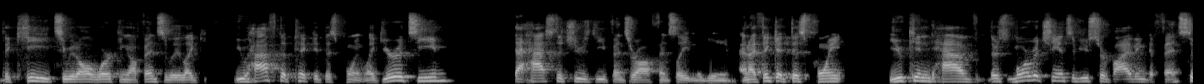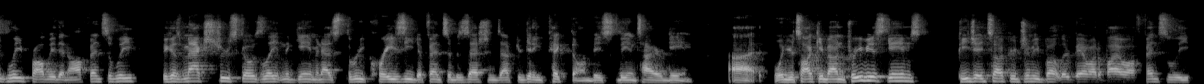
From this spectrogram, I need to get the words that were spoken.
the key to it all working offensively. Like you have to pick at this point. Like you're a team that has to choose defense or offense late in the game, and I think at this point you can have. There's more of a chance of you surviving defensively probably than offensively because Max Strus goes late in the game and has three crazy defensive possessions after getting picked on basically the entire game. Uh, when you're talking about in previous games, PJ Tucker, Jimmy Butler, Bam Adebayo offensively,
